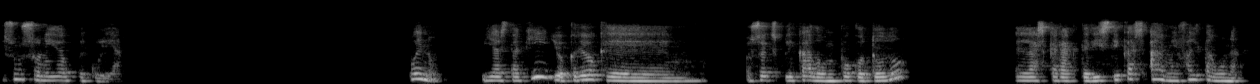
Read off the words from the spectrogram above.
Es un sonido peculiar. Bueno, y hasta aquí yo creo que os he explicado un poco todo. Las características... Ah, me falta una.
